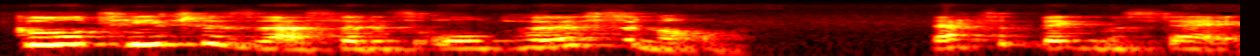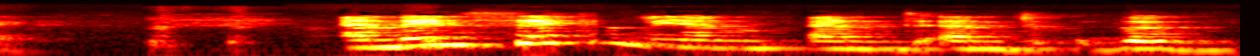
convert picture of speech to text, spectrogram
school teaches us that it's all personal. That's a big mistake. And then secondly, and and and the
